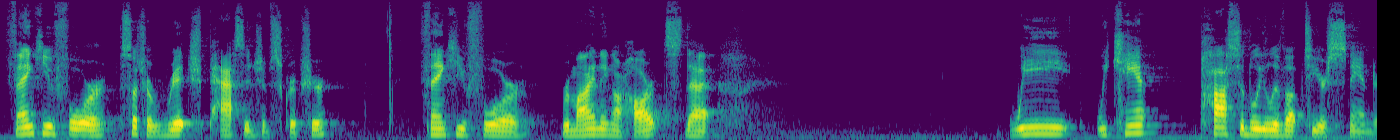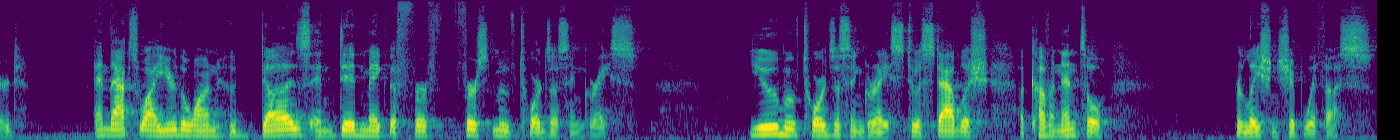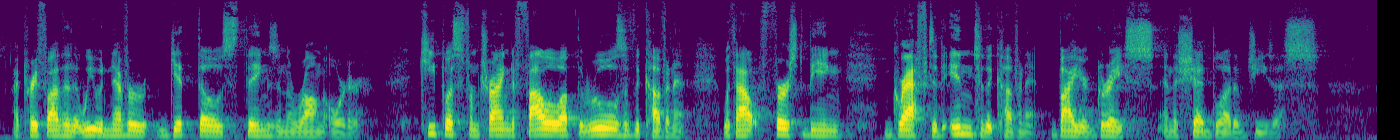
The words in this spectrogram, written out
Thank you for such a rich passage of Scripture. Thank you for reminding our hearts that we, we can't possibly live up to your standard. And that's why you're the one who does and did make the fir- first move towards us in grace. You move towards us in grace to establish a covenantal relationship with us. I pray, Father, that we would never get those things in the wrong order. Keep us from trying to follow up the rules of the covenant without first being grafted into the covenant by your grace and the shed blood of Jesus.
